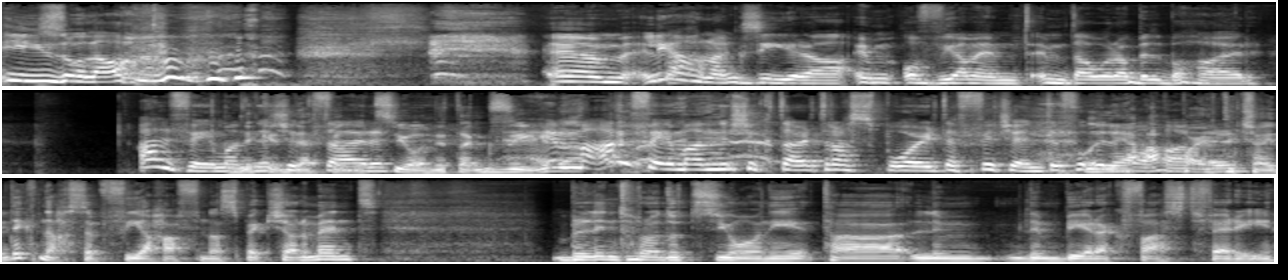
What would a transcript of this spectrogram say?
izola. Li aħna gżira, ovvjament, imdawra bil-bahar. Għalfej m'għandniex iktar. Definizzjoni ta' gżira. Imma għalfej m'għandniex iktar trasport effiċenti fuq il-baħar. Le, apparti ċaj, dik naħseb fija ħafna, speċjalment bl-introduzzjoni ta' l-imbirek fast ferry.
